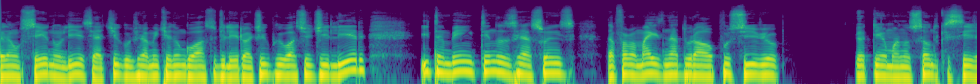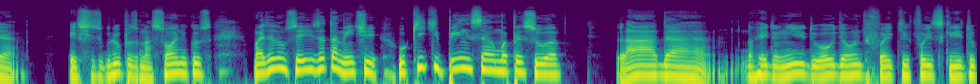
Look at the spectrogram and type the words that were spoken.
Eu não sei, eu não li esse artigo. Geralmente eu não gosto de ler o artigo porque eu gosto de ler e também entendo as reações da forma mais natural possível. Eu tenho uma noção do que seja estes grupos maçônicos, mas eu não sei exatamente o que, que pensa uma pessoa lá da, no Reino Unido ou de onde foi que foi escrito.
